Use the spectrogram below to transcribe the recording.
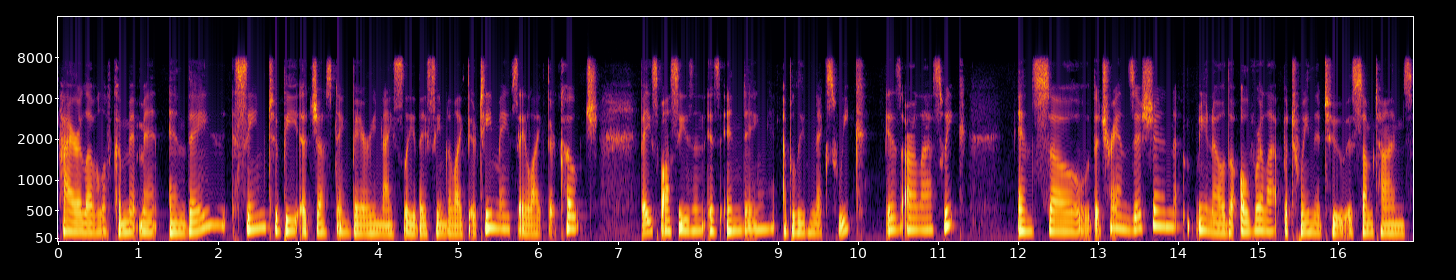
higher level of commitment, and they seem to be adjusting very nicely. They seem to like their teammates, they like their coach. Baseball season is ending. I believe next week is our last week. And so the transition, you know, the overlap between the two is sometimes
